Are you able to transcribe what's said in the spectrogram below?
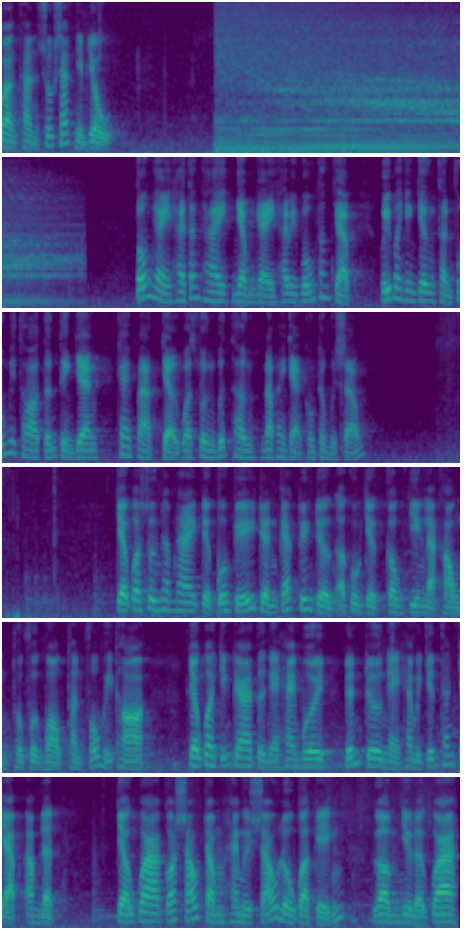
hoàn thành xuất sắc nhiệm vụ. Tối ngày 2 tháng 2 nhằm ngày 24 tháng Chạp, Ủy ban nhân dân thành phố Mỹ Tho tỉnh Tiền Giang khai mạc chợ Hoa Xuân Bính Thân năm 2016. Chợ Hoa Xuân năm nay được bố trí trên các tuyến đường ở khu vực công viên Lạc Hồng thuộc phường 1 thành phố Mỹ Tho. Chợ hoa diễn ra từ ngày 20 đến trưa ngày 29 tháng Chạp âm lịch. Chợ hoa có 626 lô hoa kiển, gồm nhiều loại hoa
